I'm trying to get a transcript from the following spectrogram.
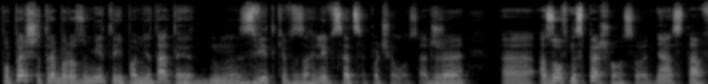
По-перше, треба розуміти і пам'ятати, звідки взагалі все це почалося. Адже е, Азов не з першого свого дня став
